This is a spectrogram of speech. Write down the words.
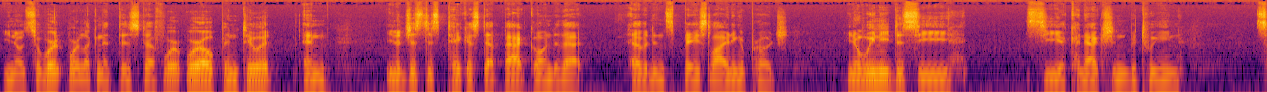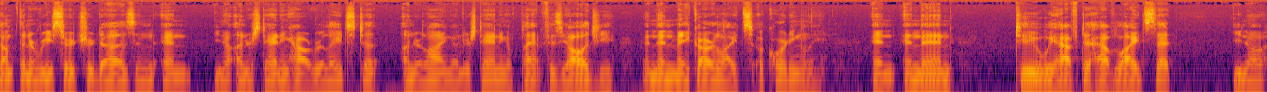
you know, so we're we're looking at this stuff. We're we're open to it, and you know, just to take a step back, going to that evidence-based lighting approach, you know, we need to see see a connection between something a researcher does and and you know understanding how it relates to underlying understanding of plant physiology and then make our lights accordingly. And and then two we have to have lights that you know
